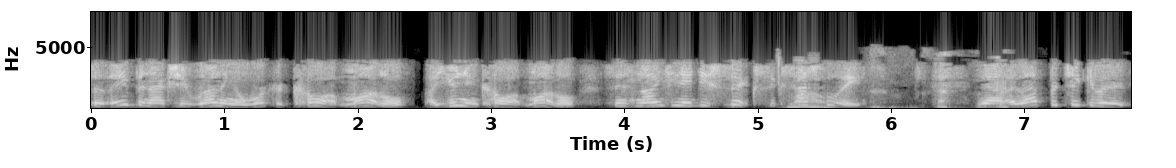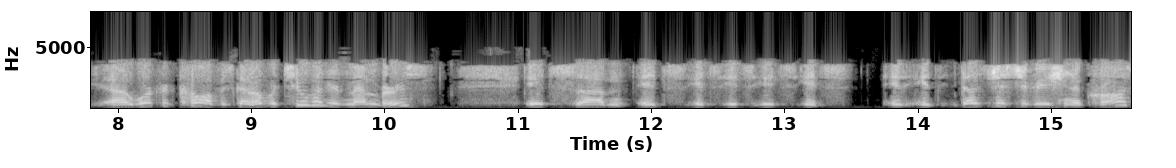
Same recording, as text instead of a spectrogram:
So they've been actually running a worker co-op model, a union co-op model, since 1986 successfully. Wow. now, that particular uh, worker co-op has got over 200 members. It's um, it's it's it's it's it's it, it does distribution across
